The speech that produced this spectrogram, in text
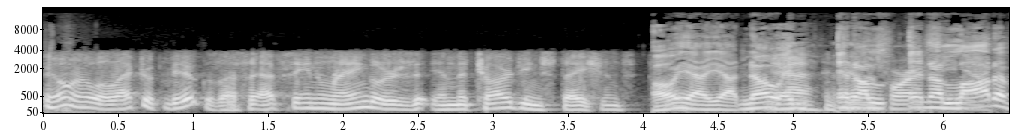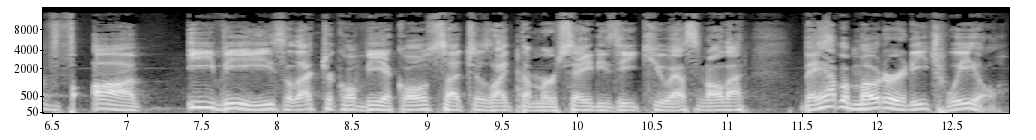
You know, electric vehicles. I say I've seen Wranglers in the charging stations. Oh yeah, yeah. No, Yeah, and, yeah, and before a, I and a see lot of uh, EVs, electrical vehicles, such as like the Mercedes EQS and all that, they have a motor at each wheel,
